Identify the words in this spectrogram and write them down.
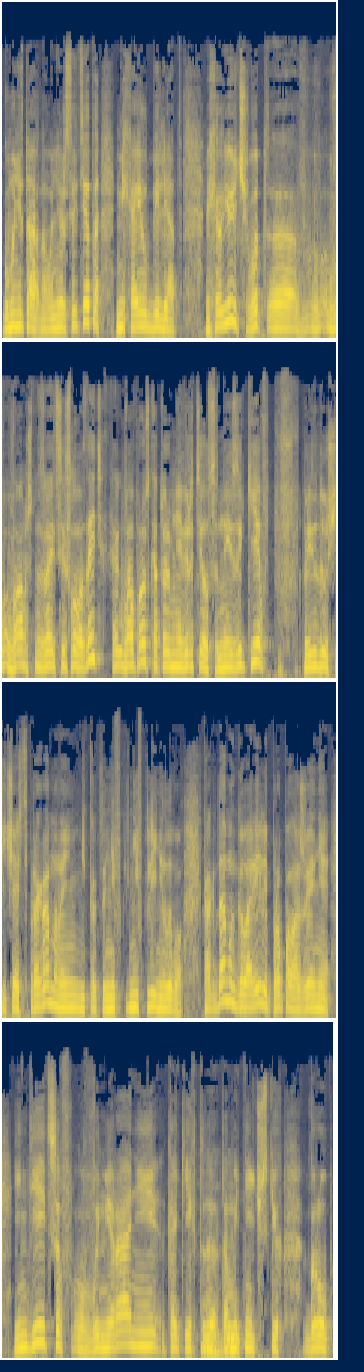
гуманитарного университета Михаил Белят. Михаил Юрьевич, вот э, вам, что называется, и слово. Знаете, как вопрос, который у меня вертелся на языке в, в предыдущей части программы, но как-то не, не вклинил его. Когда мы говорили про положение индейцев в вымирании каких-то угу. там этнических групп,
